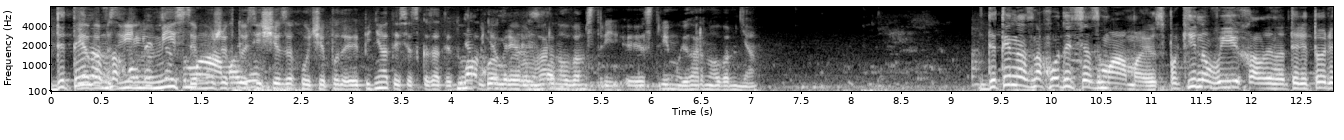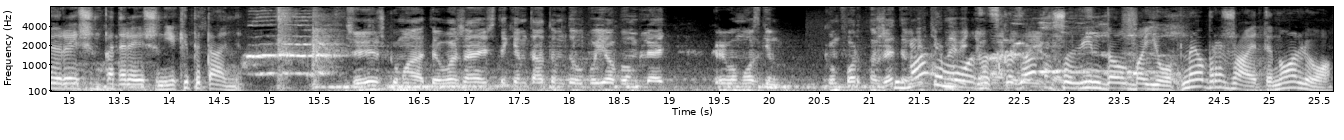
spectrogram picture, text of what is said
Дитина Я вам звільню місце. Може хтось іще захоче по- піднятися, сказати думку. Дякую, Дякую, вам, гарного вам стрі- е, стріму і гарного вам дня. Дитина знаходиться з мамою, спокійно виїхали на територію Russian Federation. Які питання? Чуєш, кума, ти вважаєш таким татом довбойобом, блядь, кривомозгим комфортно жити? Вони Я не можу нього, сказати, виїхали. що він довбойоб. Не ображайте, ну альо.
